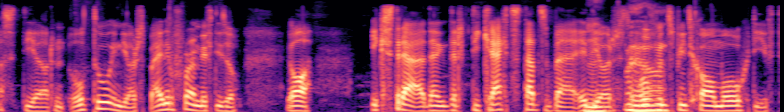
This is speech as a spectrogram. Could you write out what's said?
als die haar een ult doet in die haar spider form, heeft die zo, ja, extra, dan, er- die krijgt stats bij, hè, die Hmm. haar Ja. movement speed gaat omhoog, die heeft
